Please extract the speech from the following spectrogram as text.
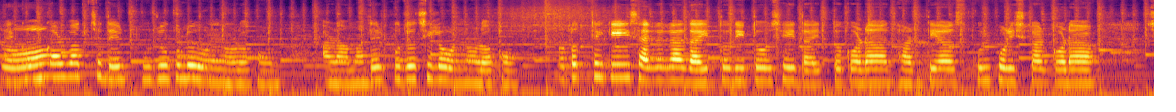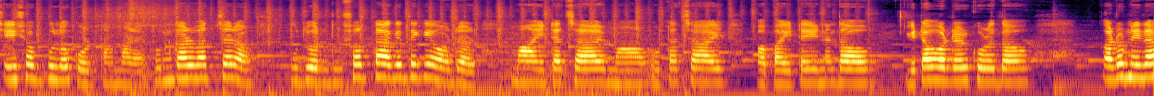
তো এখনকার বাচ্চাদের পুজোগুলো অন্যরকম, আর আমাদের পুজো ছিল অন্যরকম। ছোটোর থেকেই স্যারেরা দায়িত্ব দিত, সেই দায়িত্ব করা, ঝাড় দেওয়া, স্কুল পরিষ্কার করা, সেই সবগুলো করতাম। আর এখনকার বাচ্চারা পুজোর দু সপ্তাহ আগে থেকে অর্ডার মা এটা চায়, মা ওটা চায় পাপা এটা এনে দাও এটাও অর্ডার করে দাও। কারণ এরা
